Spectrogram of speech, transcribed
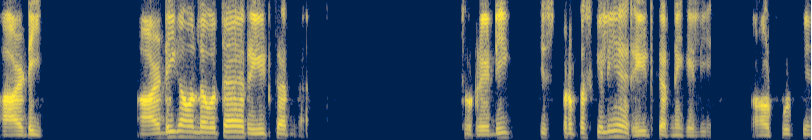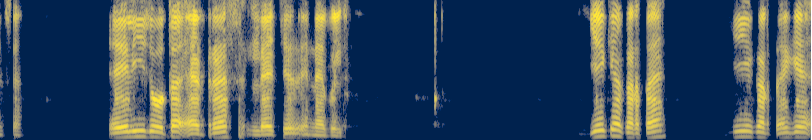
आरडी आरडी का मतलब होता है रीड करना। तो रेडी किस पर्पस के लिए? रीड करने के लिए। आउटपुट पिंस है। एल जो होता है एड्रेस लेचेज इनेबल ये क्या करता है? ये करता है कि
